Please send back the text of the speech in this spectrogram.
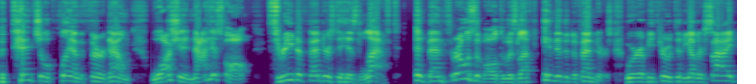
potential play on the third down, Washington, not his fault, three defenders to his left, and Ben throws the ball to his left into the defenders. Where if he threw it to the other side,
